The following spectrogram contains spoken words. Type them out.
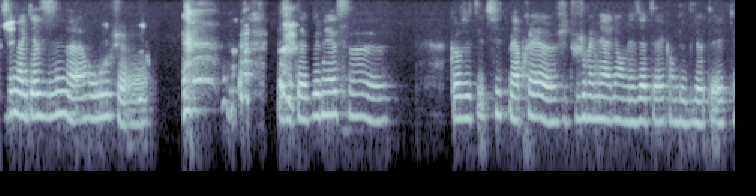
petits, magazines euh, rouges. J'étais abonnée à ça quand j'étais petite, mais après, j'ai toujours aimé aller en médiathèque, en bibliothèque.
